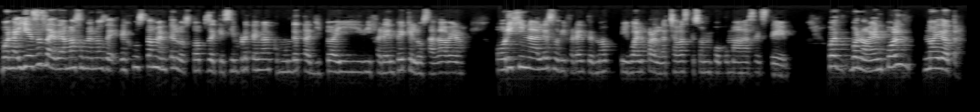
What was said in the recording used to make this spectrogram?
bueno, y esa es la idea más o menos de, justamente los tops, de que siempre tengan como un detallito ahí diferente que los haga ver originales o diferentes, ¿no? Igual para las chavas que son un poco más, este, pues bueno, en Paul no hay de otra,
